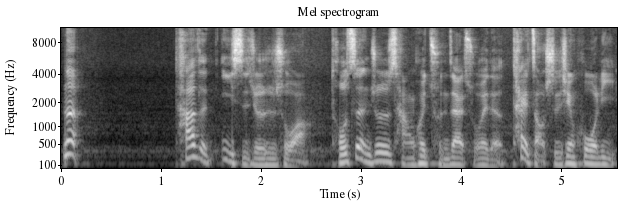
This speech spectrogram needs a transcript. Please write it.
那他的意思就是说啊，投资人就是常会存在所谓的太早实现获利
